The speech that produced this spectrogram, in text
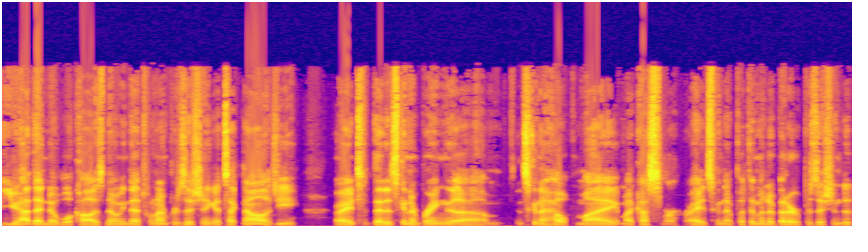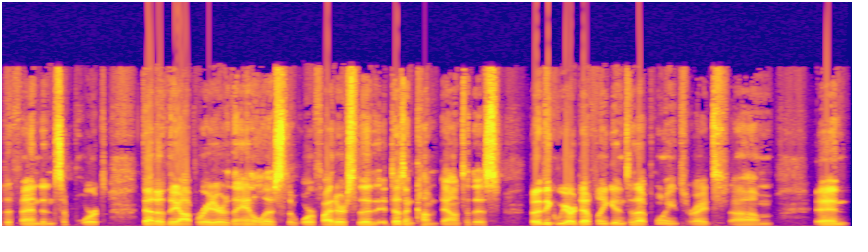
you have that noble cause, knowing that when I'm positioning a technology right? That is going to bring, um, it's going to help my my customer, right? It's going to put them in a better position to defend and support that of the operator, the analyst, the warfighter, so that it doesn't come down to this. But I think we are definitely getting to that point, right? Um, and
